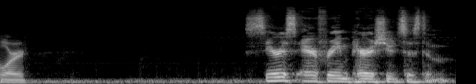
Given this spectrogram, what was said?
for. Cirrus airframe parachute system.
